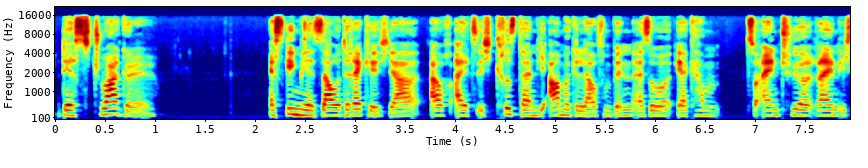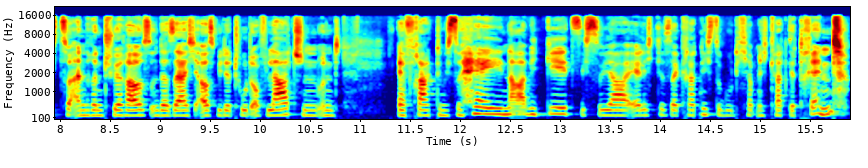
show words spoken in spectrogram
der Struggle, es ging mir saudreckig, ja, auch als ich Christa in die Arme gelaufen bin. Also er kam zur einen Tür rein, ich zur anderen Tür raus und da sah ich aus wie der Tod auf Latschen und er fragte mich so, hey, na, wie geht's? Ich so, ja, ehrlich gesagt, gerade nicht so gut. Ich habe mich gerade getrennt.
